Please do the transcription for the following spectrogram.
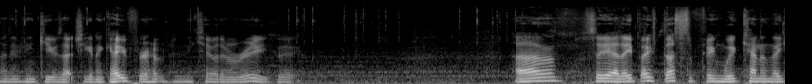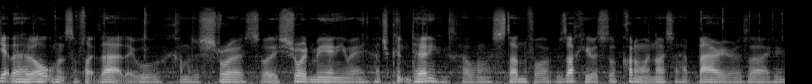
I didn't think he was actually going to go for him. He killed him really quick. Um, so yeah, they both, that's the thing with Kennen, they get their ultimate stuff like that, they will kind of destroy us, well they destroyed me anyway, I just couldn't do anything because I was stunned for, it was lucky, it was kind of nice I had barrier as well I think,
